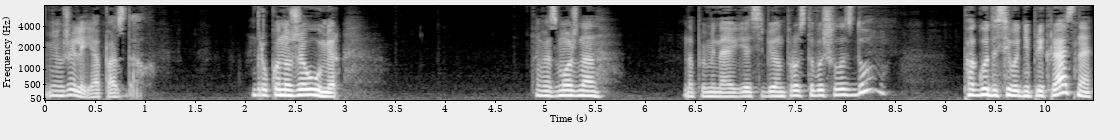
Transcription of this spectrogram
Неужели я опоздал? Вдруг он уже умер? Возможно, напоминаю я себе, он просто вышел из дома? Погода сегодня прекрасная,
